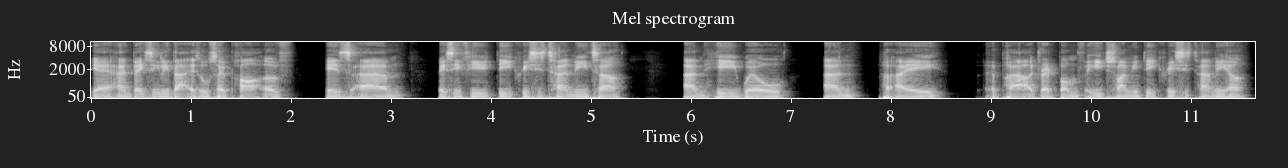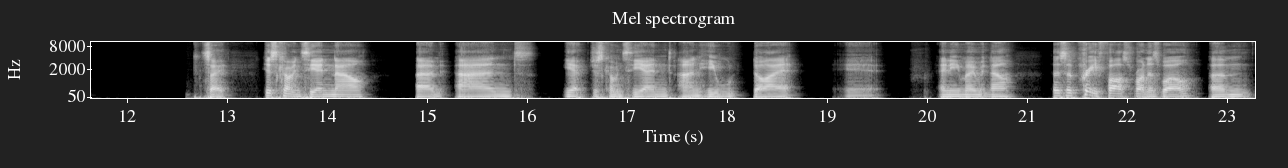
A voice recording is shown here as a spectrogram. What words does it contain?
yeah, and basically that is also part of his. Um, basically, if you decrease his turn meter, um, he will um, put a put out a Dread Bomb for each time you decrease his turn meter. So just coming to the end now. Um, and yeah, just coming to the end, and he will die any moment now. So it's a pretty fast run as well. Um,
